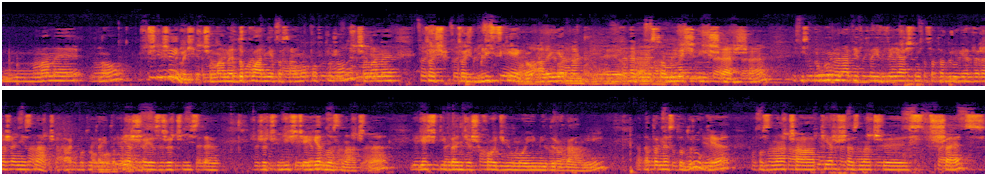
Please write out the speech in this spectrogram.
mm, mamy, no, przyjrzyjmy się, czy mamy dokładnie to samo powtórzone, czy mamy coś, coś bliskiego, ale jednak e, pewne są myśli szersze. I spróbujmy najpierw tutaj wyjaśnić, co to drugie wyrażenie znaczy, tak? Bo tutaj to pierwsze jest rzeczywiste, rzeczywiście jednoznaczne. Jeśli będziesz chodził moimi drogami, Natomiast to drugie oznacza, pierwsze znaczy strzec,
